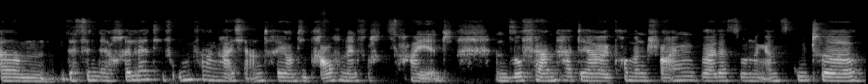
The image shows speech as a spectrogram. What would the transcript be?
ähm, das sind ja auch relativ umfangreiche Anträge und die brauchen einfach Zeit. Insofern hat der Common Trunk, war das so eine ganz gute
